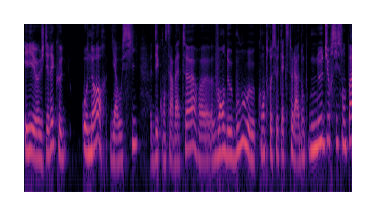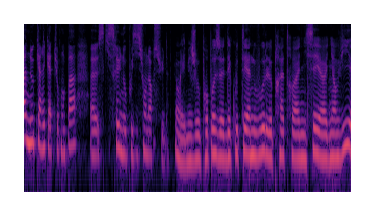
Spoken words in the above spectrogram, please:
Et euh, je dirais que au nord, il y a aussi des conservateurs vent debout contre ce texte-là. Donc ne durcissons pas, ne caricaturons pas ce qui serait une opposition nord-sud. Oui, mais je vous propose d'écouter à nouveau le prêtre Anissé Nyamvi,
